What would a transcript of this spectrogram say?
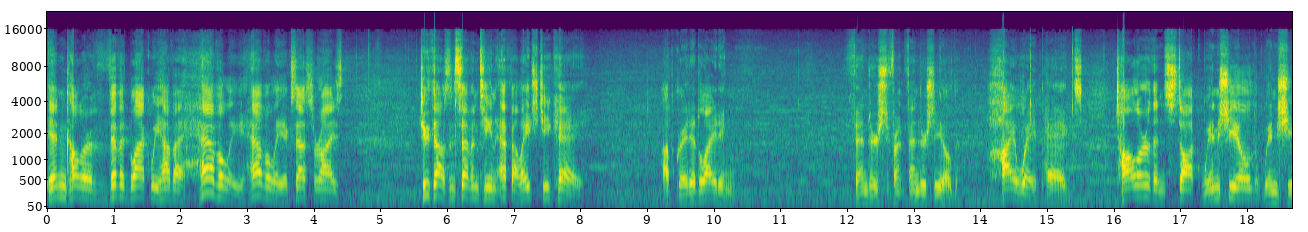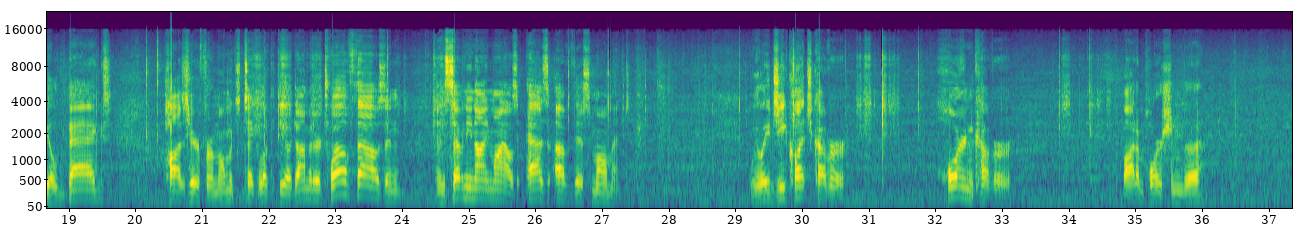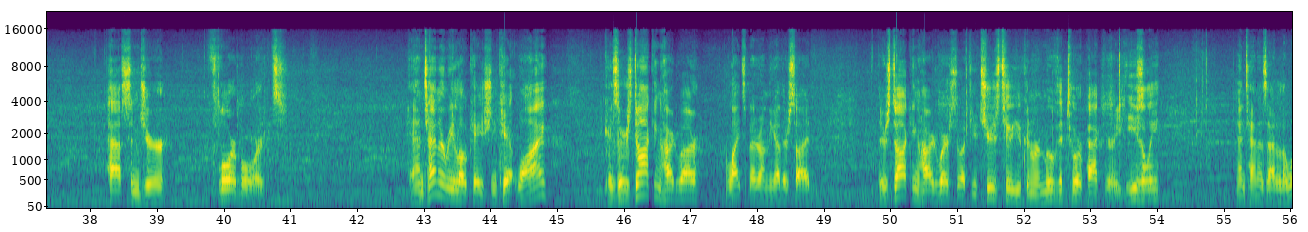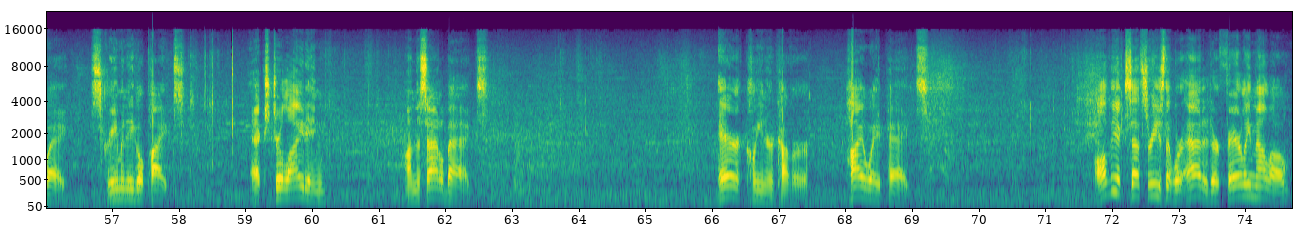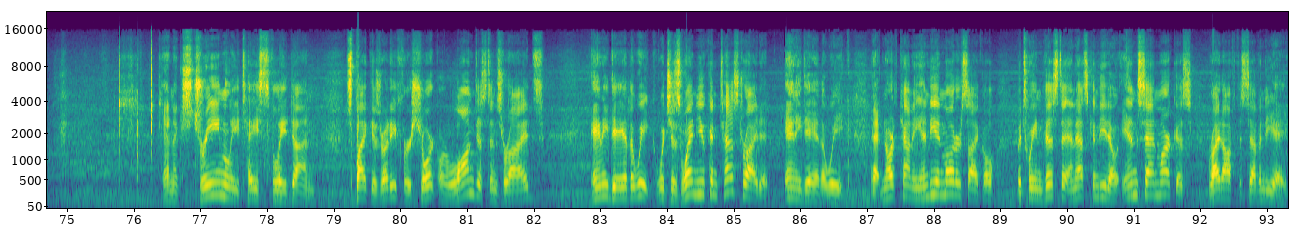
In color of vivid black, we have a heavily, heavily accessorized 2017 FLHTK. Upgraded lighting, fender, front fender shield, highway pegs, taller than stock windshield, windshield bags. Pause here for a moment to take a look at the odometer. 12,079 miles as of this moment. Willie G clutch cover, horn cover, bottom portion the passenger floorboards. Antenna relocation kit, why? Because there's docking hardware, the light's better on the other side. There's docking hardware, so if you choose to, you can remove the tour pack very easily. Antennas out of the way. Screaming Eagle pipes. Extra lighting on the saddlebags. Air cleaner cover. Highway pegs. All the accessories that were added are fairly mellow and extremely tastefully done. Spike is ready for short or long distance rides any day of the week, which is when you can test ride it any day of the week at North County Indian Motorcycle between Vista and Escondido in San Marcos right off the 78.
